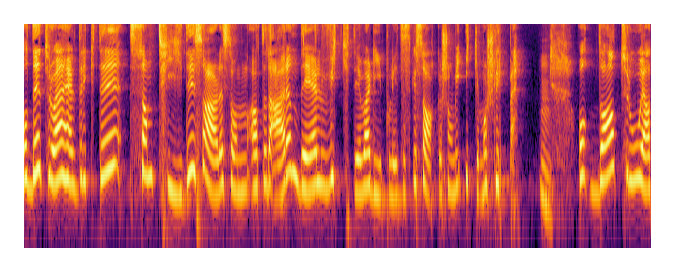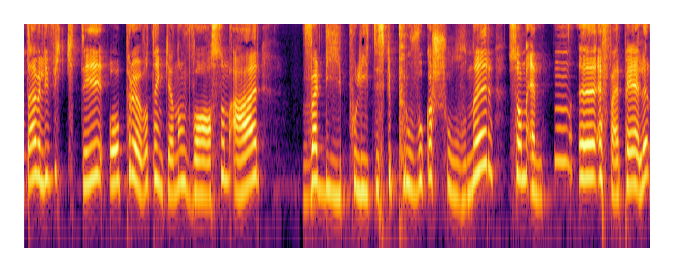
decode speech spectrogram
Og det tror jeg er helt riktig. Samtidig så er det sånn at det er en del viktige verdipolitiske saker som vi ikke må slippe. Og da tror jeg at det er veldig viktig å prøve å tenke gjennom hva som er verdipolitiske provokasjoner som enten eh, Frp eller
